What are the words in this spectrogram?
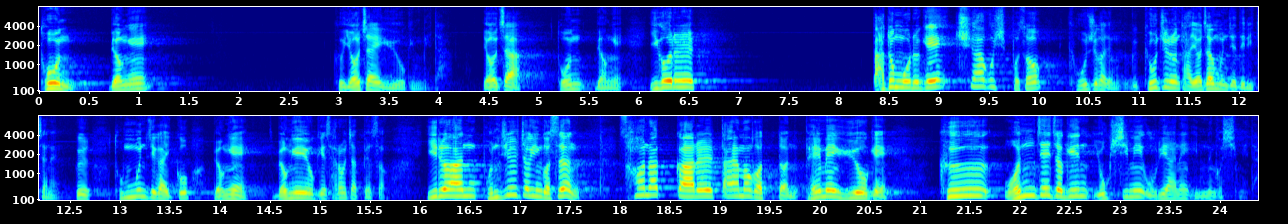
돈, 명예, 그 여자의 유혹입니다. 여자, 돈, 명예. 이거를 나도 모르게 취하고 싶어서 교주가 됩니다. 그 교주는 다 여자 문제들이 있잖아요. 그 돈 문제가 있고 명예, 명예욕에 사로잡혀서 이러한 본질적인 것은 선악과를 따먹었던 뱀의 유혹에 그 원죄적인 욕심이 우리 안에 있는 것입니다.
